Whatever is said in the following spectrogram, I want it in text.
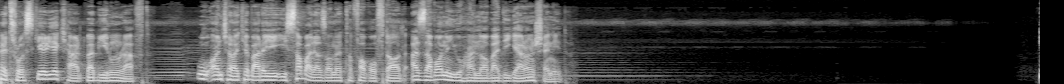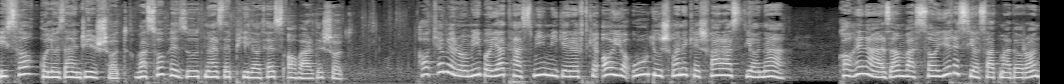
پتروس گریه کرد و بیرون رفت. او آنچه را که برای عیسی بعد از آن اتفاق افتاد از زبان یوحنا و دیگران شنید. عیسی قل و زنجیر شد و صبح زود نزد پیلاتس آورده شد. حاکم رومی باید تصمیم می گرفت که آیا او دشمن کشور است یا نه. کاهن اعظم و سایر سیاستمداران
